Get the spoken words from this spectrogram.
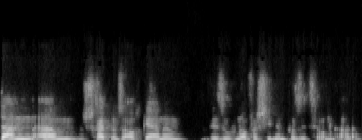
dann ähm, schreibt uns auch gerne. Wir suchen auf verschiedenen Positionen gerade.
